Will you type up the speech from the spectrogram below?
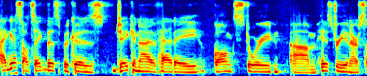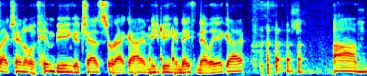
I guess I'll take this because Jake and I have had a long storied um, history in our Slack channel of him being a Chazz Surratt guy and me being a Nathan Elliott guy. um,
